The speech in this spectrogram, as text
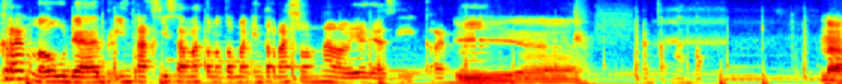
keren loh, udah berinteraksi sama teman-teman internasional ya gak sih? Keren banget. Iya. Mantap mantap. Nah,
